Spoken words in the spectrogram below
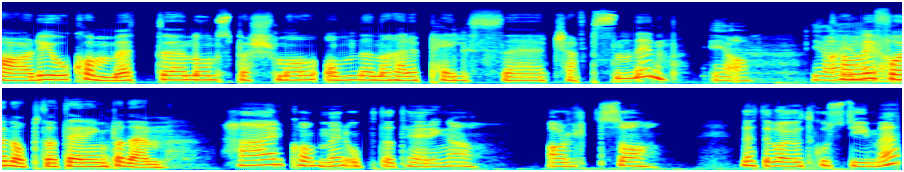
har det jo kommet eh, noen spørsmål om denne her pelschapsen din. Ja. Ja Kan ja, vi få en oppdatering på den? Her kommer oppdateringa. Altså Dette var jo et kostyme.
